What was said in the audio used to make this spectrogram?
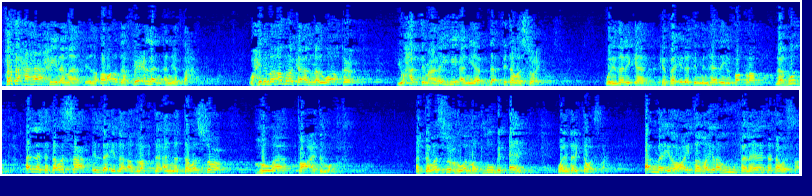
فتحها حينما أراد فعلا أن يفتحها. وحينما أدرك أن الواقع يحتم عليه أن يبدأ في توسعه. ولذلك كفائدة من هذه الفقرة لابد ألا تتوسع إلا إذا أدركت أن التوسع هو طاعة الوقت. التوسع هو المطلوب الآن ولذلك توسع. أما إذا رأيت غيره فلا تتوسع.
